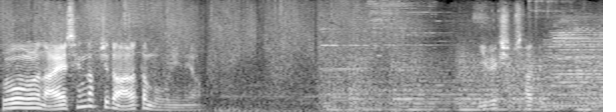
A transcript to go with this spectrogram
그 부분은 아예 생각지도 않았던 부분이네요. 214대.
